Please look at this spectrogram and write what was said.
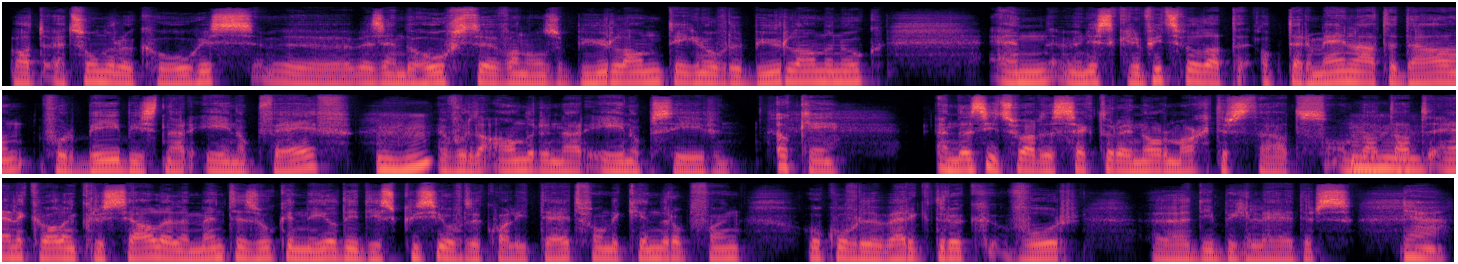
wat uitzonderlijk hoog is. Uh, we zijn de hoogste van onze buurlanden, tegenover de buurlanden ook. En minister Krevits wil dat op termijn laten dalen voor baby's naar 1 op 5 Mhm. en voor de anderen naar 1 op 7. Oké. En dat is iets waar de sector enorm achter staat, omdat Mhm. dat eigenlijk wel een cruciaal element is, ook in heel die discussie over de kwaliteit van de kinderopvang, ook over de werkdruk voor uh, die begeleiders. Ja.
